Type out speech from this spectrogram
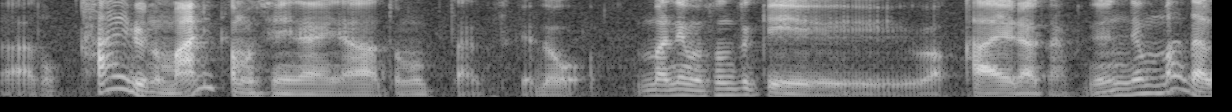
あの帰るのもありかもしれないなと思ったんですけどまあでもその時は帰らなくてでもまだ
